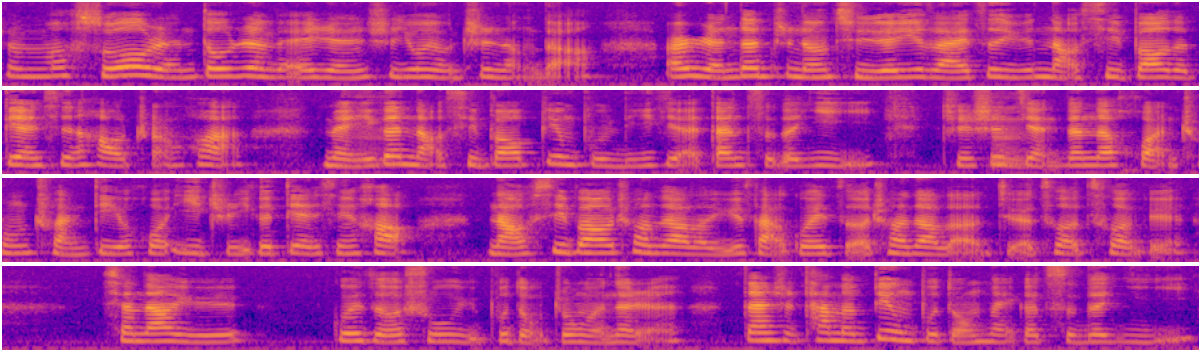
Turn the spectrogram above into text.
什么？所有人都认为人是拥有智能的，而人的智能取决于来自于脑细胞的电信号转化。每一个脑细胞并不理解单词的意义，只是简单的缓冲、传递或抑制一个电信号。脑细胞创造了语法规则，创造了决策策略，相当于。规则书与不懂中文的人，但是他们并不懂每个词的意义，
